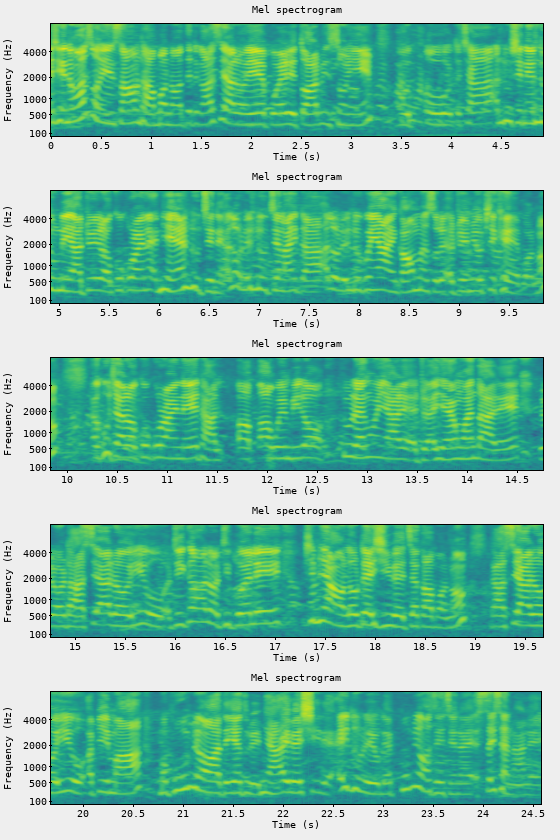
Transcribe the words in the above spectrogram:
အရင်တော့ဆိုရင်စောင်းထားပေါ့နော်တက်တကားဆရာတော်ရဲ့ပွဲတွေသွားပြီဆိုရင်ဟိုဟိုတခြားအလှူရှင်တွေလှူနေရတွေ့တော့ကိုကိုရိုင်းလည်းအမြဲတမ်းလှူခြင်းတယ်အဲ့လိုလေးလှူခြင်းလိုက်တာအဲ့လိုလေးလှူခွင့်ရရင်ကောင်းမယ်ဆိုတဲ့အတွေ့အမျိုးဖြစ်ခဲ့ရပေါ့နော်အခုကျတော့ကိုကိုရိုင်းလည်းဒါပါဝင်ပြီးတော့လှူဒန်းခွင့်ရတဲ့အတွက်အရန်ဝမ်းသာတယ်ပြီးတော့ဒါဆရာတော်ကြီးကိုအဓိကတော့ဒီပွဲလေးဖြစ်မြောက်အောင်လုပ်တဲ့ရည်ရွယ်ချက်ကပေါ့နော်ဒါဆရာတော်ကြီးကိုအပြင်မှာမဖူးမြော်ရတဲ့သူတွေအများကြီးပဲရှိတယ်အဲ့လူတွေကိုလည်းဖူးမြော်စေခြင်းနဲ့စိတ်ဆန္ဒနဲ့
